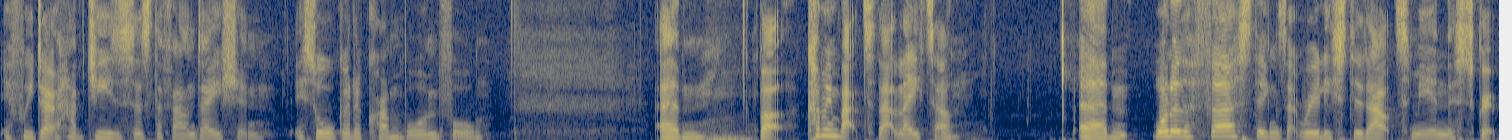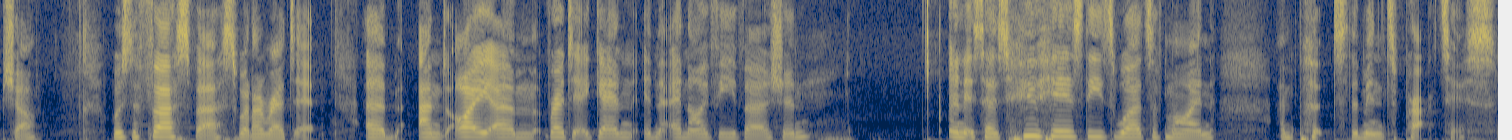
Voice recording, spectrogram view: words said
if we don't have Jesus as the foundation? It's all going to crumble and fall. Um, but coming back to that later, um, one of the first things that really stood out to me in this scripture was the first verse when I read it. Um, and I um, read it again in the NIV version. And it says, Who hears these words of mine and puts them into practice?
